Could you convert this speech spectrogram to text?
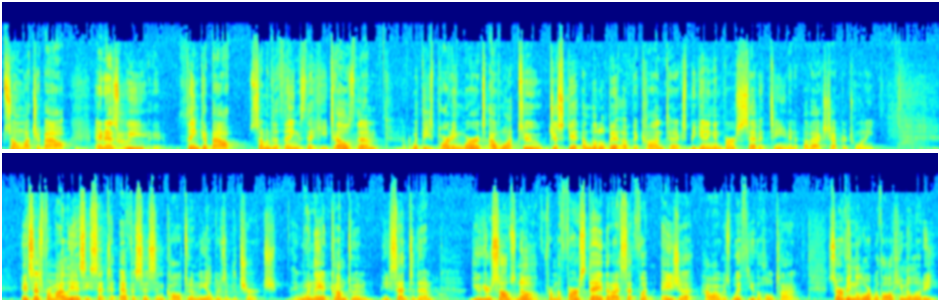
so much about. And as we think about some of the things that he tells them with these parting words, I want to just get a little bit of the context, beginning in verse 17 of Acts chapter 20. It says, From Miletus he sent to Ephesus and called to him the elders of the church. And when they had come to him, he said to them, You yourselves know from the first day that I set foot in Asia how I was with you the whole time, serving the Lord with all humility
